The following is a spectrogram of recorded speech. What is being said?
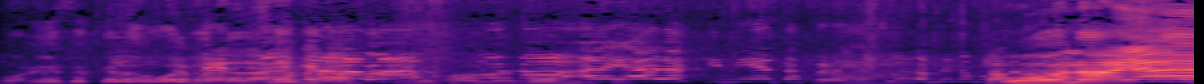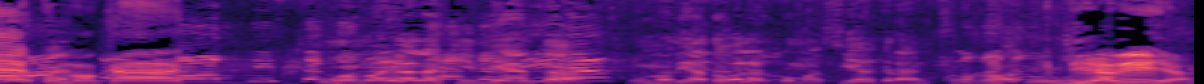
Por eso es que la bolsa está encima. Que solo es vómito. Ay, a las 500, pero yo churro a mí no me Uno allá, como cada Uno allá a las 500, uno de a dólar, como hacía el gran churro. día a día.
